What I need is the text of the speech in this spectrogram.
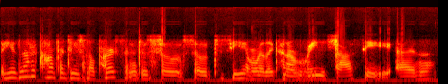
he's not a confrontational person. Just so so to see him really kind of raise Stassi and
